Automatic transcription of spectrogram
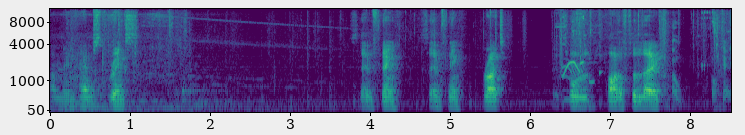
I mean hamstrings. Same thing. Same thing. Right. It's all part of the leg. Oh, okay.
